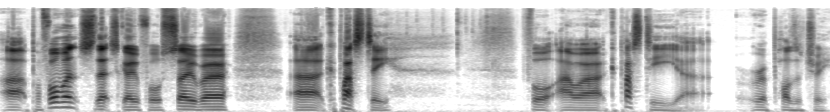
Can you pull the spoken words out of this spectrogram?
uh, performance. Let's go for SOBR uh, Capacity for our capacity uh, repository.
